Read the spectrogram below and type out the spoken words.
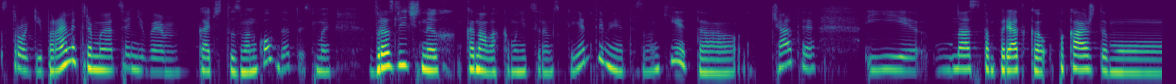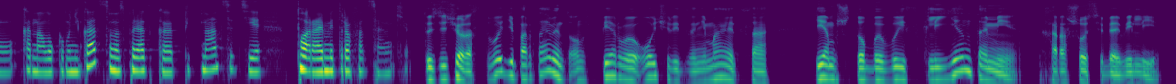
строгие параметры. Мы оцениваем качество звонков, да, то есть мы в различных каналах коммуницируем с клиентами. Это звонки, это чаты. И у нас там порядка по каждому каналу коммуникации у нас порядка 15 параметров оценки. То есть еще раз, твой департамент, он в первую очередь занимается тем, чтобы вы с клиентами хорошо себя вели,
